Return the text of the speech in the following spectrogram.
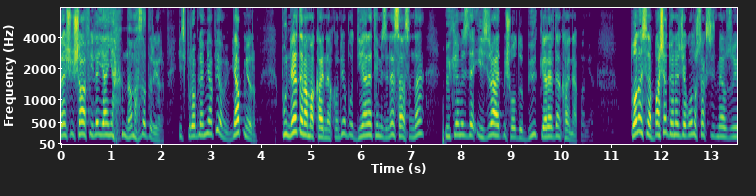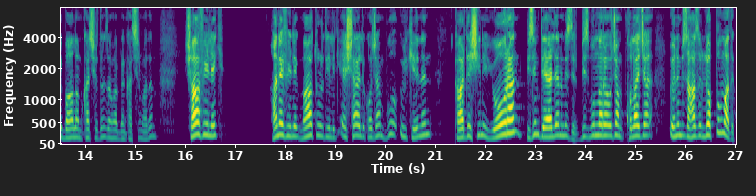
Ben şu Şafii ile yan yana namaza duruyorum. Hiç problem yapıyor muyum? Yapmıyorum. Bu nereden ama kaynaklanıyor? Bu Diyanetimizin esasında ülkemizde icra etmiş olduğu büyük görevden kaynaklanıyor. Dolayısıyla başa dönecek olursak siz mevzuyu bağlam kaçırdınız ama ben kaçırmadım. Şafiilik, Hanefilik, Maturidilik, Eşarilik hocam bu ülkenin kardeşliğini yoğuran bizim değerlerimizdir. Biz bunlara hocam kolayca önümüzde hazır lop bulmadık.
